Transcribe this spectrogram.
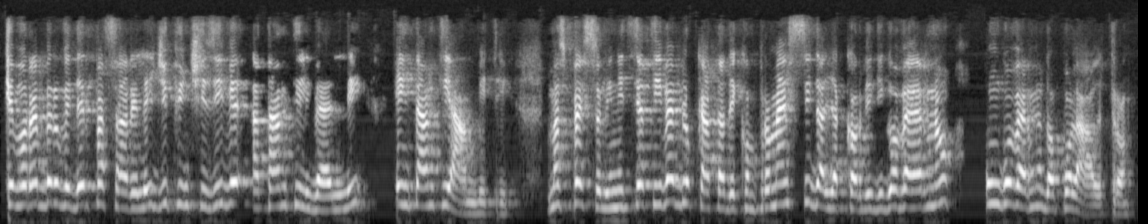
che vorrebbero veder passare leggi più incisive a tanti livelli e in tanti ambiti, ma spesso l'iniziativa è bloccata dai compromessi, dagli accordi di governo, un governo dopo l'altro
